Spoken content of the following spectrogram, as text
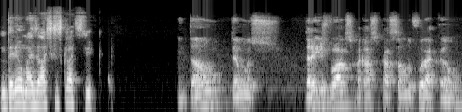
entendeu? Mas eu acho que se classifica. Então, temos Três votos para a classificação do Furacão.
